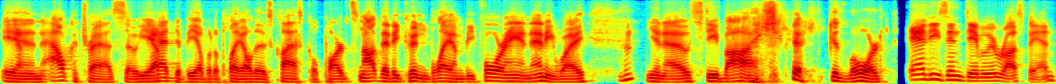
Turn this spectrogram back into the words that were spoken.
in Alcatrazz, so he had to be able to play all those classical parts. Not that he couldn't play them beforehand, anyway. You know, Steve Vai, good lord. And he's in David Lee Roth band.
